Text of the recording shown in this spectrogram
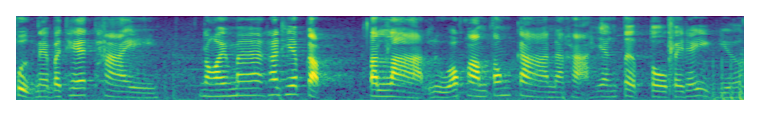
ฝึกในประเทศไทย น้อยมากถ้าเทียบกับ ลาดหรือว่าความต้องการนะคะยังเติบโตไปได้อีกเยอะ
